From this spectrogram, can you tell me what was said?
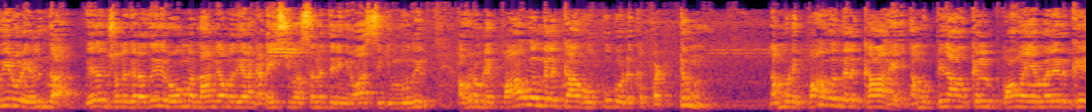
உயிரோடு எழுந்தார். வேதம் சொல்லுகிறது ரோமர் நான்காம் அதிகாரம் கடைசி வசனத்தை நீங்கள் வாசிக்கும் போது அவருடைய பாவங்களுக்காக ஒப்பு கொடுக்கப்பட்டும். நம்முடைய பாவங்களுக்காக நம்ம பிதாக்கள் பாவம் என் மேல இருக்கு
